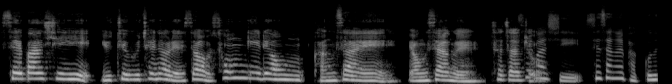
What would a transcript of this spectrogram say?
세바시 유튜브 채널에서 송기령 강사의 영상을 찾아줘. 세바시 세상을 바꾸는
